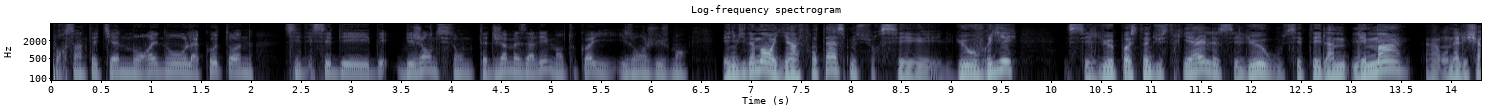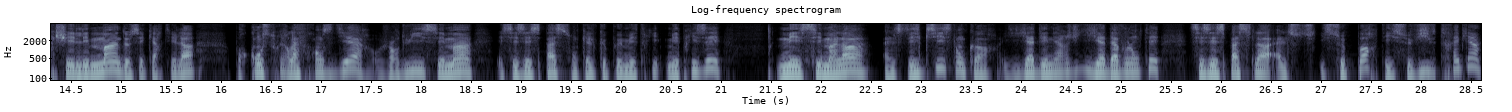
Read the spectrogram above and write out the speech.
pour Saint-Étienne, Moreno, la Cotonne. C'est des, des, des, gens qui sont peut-être jamais allés, mais en tout cas, ils, ils, ont un jugement. Bien évidemment, il y a un fantasme sur ces lieux ouvriers, ces lieux post-industriels, ces lieux où c'était les mains, euh, on allait chercher les mains de ces quartiers-là pour construire la France d'hier. Aujourd'hui, ces mains et ces espaces sont quelque peu méprisés. Mais ces mains-là, elles existent encore. Il y a d'énergie, il y a de la volonté. Ces espaces-là, ils se portent et ils se vivent très bien.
